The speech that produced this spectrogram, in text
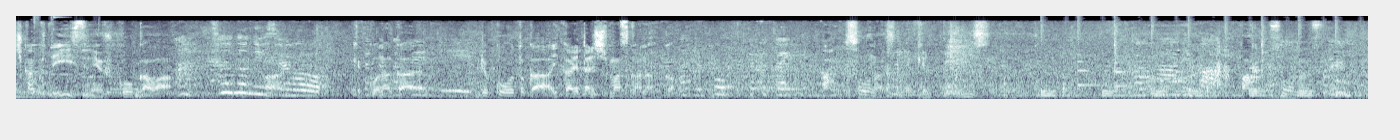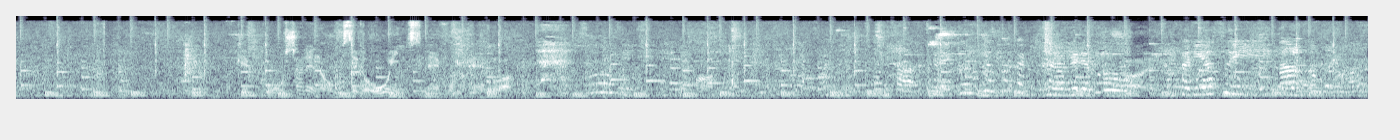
近くていいですね福岡は。あそうなんですよ。結構なんか旅行とか行かれたりしますかなんか？あそうなんですね。結構いいですね。あそうなんですね。結構おしゃれなお店が多いんですねこの辺は。そうですね。なんかこれ東京とかに比べるとはい。分かりやすいなと思います。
